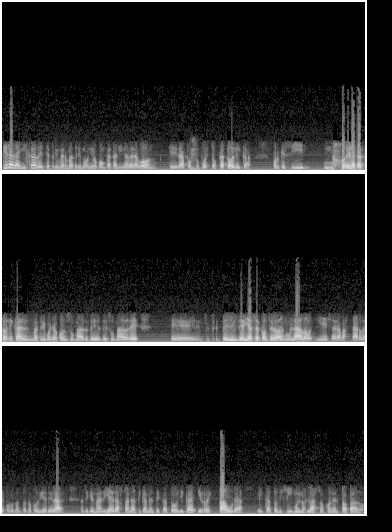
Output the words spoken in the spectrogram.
que era la hija de este primer matrimonio con Catalina de Aragón, que era, por mm. supuesto, católica, porque si no era católica, el matrimonio con su de, de su madre eh, debía ser conservado en un lado y ella era bastarda y por lo tanto no podía heredar. Así que María era fanáticamente católica y restaura el catolicismo y los lazos con el papado.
